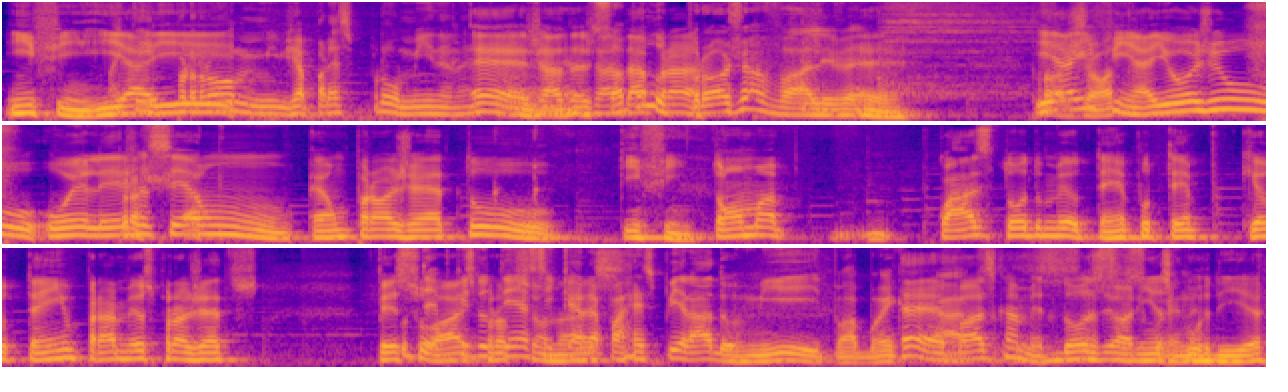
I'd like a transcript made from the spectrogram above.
Enfim. Mas e aí. Promi- já parece Promina, né? É, já, Promina. já Só dá pelo pra. Pro já vale, velho. E aí, enfim, aí hoje o, o Eleja-se é um, é um projeto que, enfim, toma quase todo o meu tempo, o tempo que eu tenho para meus projetos O tempo pessoais, que tu tem assim, que era pra respirar, dormir, tomar banho. É, cagado, basicamente, essas 12 horinhas por né? dia.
